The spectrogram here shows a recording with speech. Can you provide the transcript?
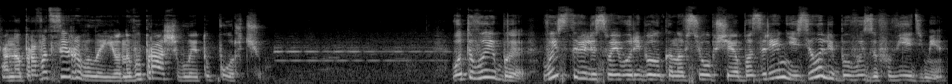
она провоцировала ее, она выпрашивала эту порчу. Вот вы бы выставили своего ребенка на всеобщее обозрение и сделали бы вызов ведьме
